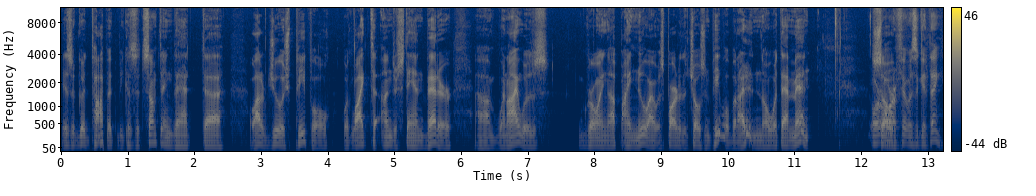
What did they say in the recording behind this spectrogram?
is a good topic because it's something that uh, a lot of Jewish people would like to understand better. Um, when I was growing up, I knew I was part of the chosen people, but I didn't know what that meant. Or, So- or if it was a good thing.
